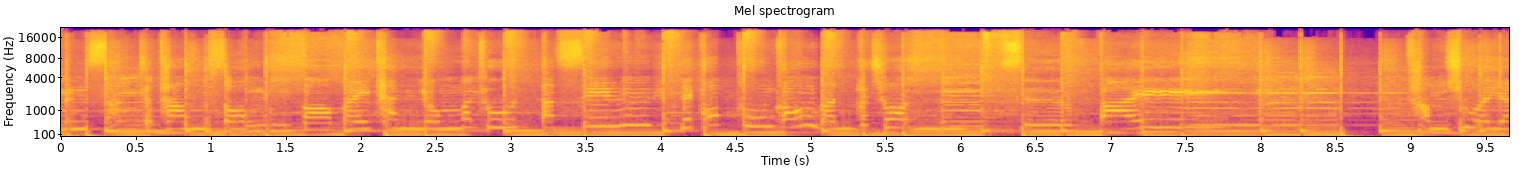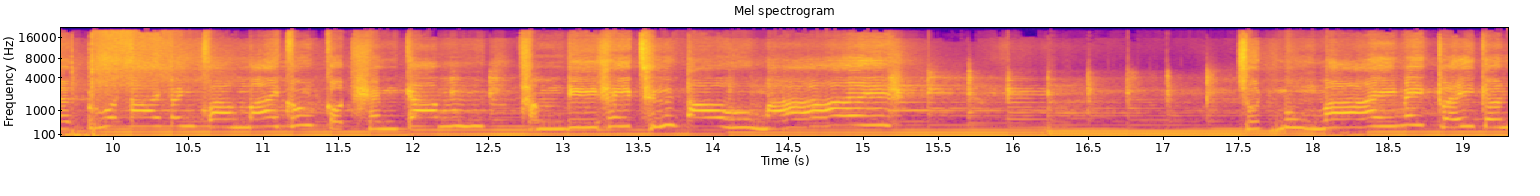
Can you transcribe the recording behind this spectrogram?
เป็นสัจธรรมส่งต่อไปท่านยมมาทูตตัดสิน ในภพภูมิของบรรพชน สืบไปทำชั่วอย่ากลัวตายเป็นความหมายของกฎแห่งกรรม ทำดีให้ถึงเป้าหมาย จุดมุ่งหมายไม่ไกลเกิน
